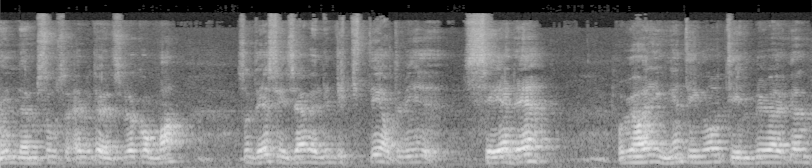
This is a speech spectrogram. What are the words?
inn dem som eventuelt skulle komme? Så det syns jeg er veldig viktig, at vi ser det. For vi har ingenting å tilby verken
